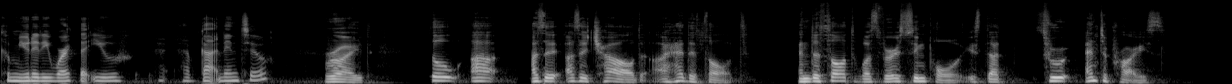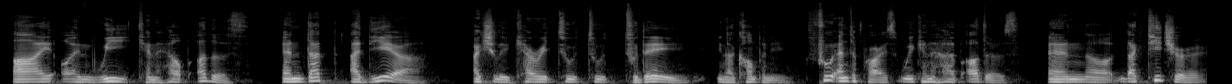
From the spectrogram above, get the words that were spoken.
community work that you have gotten into? Right. So uh, as a as a child, I had a thought, and the thought was very simple: is that through enterprise, I and we can help others, and that idea actually carried to to today in our company. Through enterprise, we can help others, and uh, like teacher,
